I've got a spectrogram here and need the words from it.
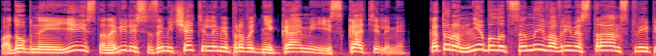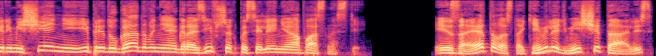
Подобные ей становились замечательными проводниками, искателями, которым не было цены во время странствий, перемещений и предугадывания грозивших поселению опасностей. Из-за этого с такими людьми считались,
